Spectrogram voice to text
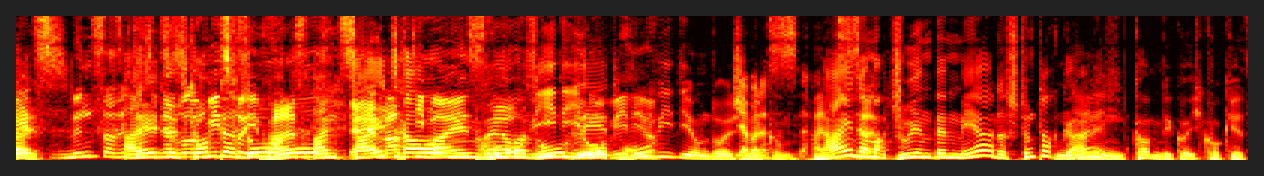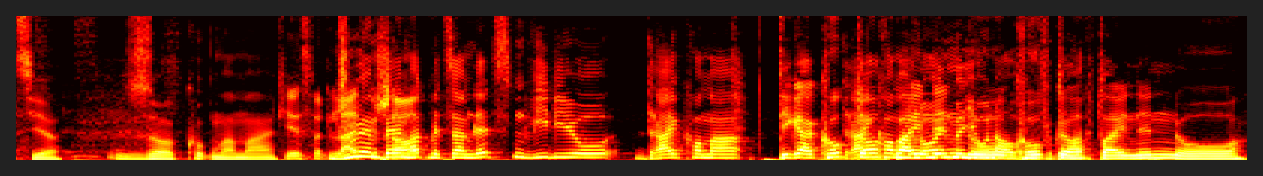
Ja, jetzt jetzt münzt er sich Ah, das jetzt wieder so, kommt wie es er für ihn so an Zeitraum, wenn pro Video, hochlädt. pro Video im Ja, aber Durchschnitt. das ist, kommt. aber das Nein, da ja- macht Julian Bam mehr, das stimmt doch gar Nein, nicht. komm, wir gu- ich gucke jetzt hier. So, gucken wir mal. Okay, es wird live Julian Bam hat mit seinem letzten Video 3, Digga, guck 3,9 doch bei Millionen Nindo, Aufrufe guck doch gemacht. bei Nindo.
